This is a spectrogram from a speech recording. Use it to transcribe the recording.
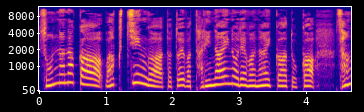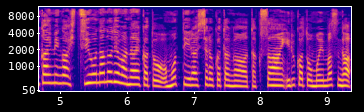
そんな中、ワクチンが例えば足りないのではないかとか、3回目が必要なのではないかと思っていらっしゃる方がたくさんいるかと思いますが、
